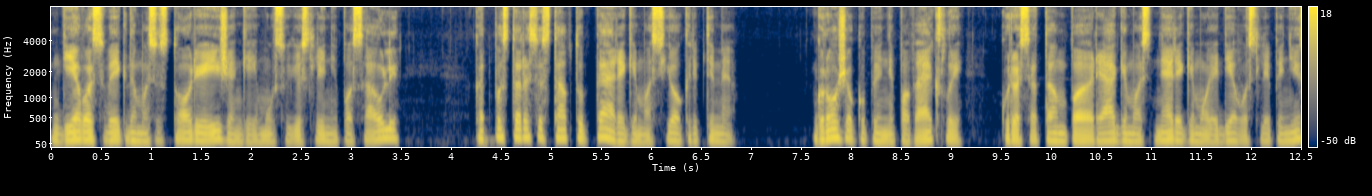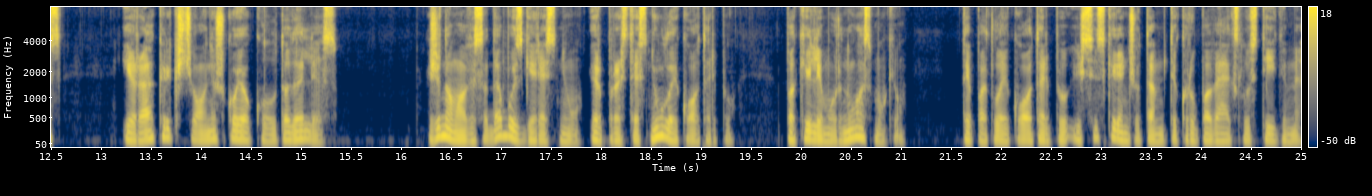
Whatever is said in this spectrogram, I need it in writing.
Dievas veikdamas istorijoje įžengia į mūsų jūslinį pasaulį, kad pastarasis taptų peregimas jo kryptimi. Grožio kupini paveikslai, kuriuose tampa regimas neregimoje Dievo slėpinys, yra krikščioniškojo kulto dalis. Žinoma, visada bus geresnių ir prastesnių laikotarpių, pakilimų ir nuosmukių, taip pat laikotarpių išsiskiriančių tam tikrų paveikslų stygiumi.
